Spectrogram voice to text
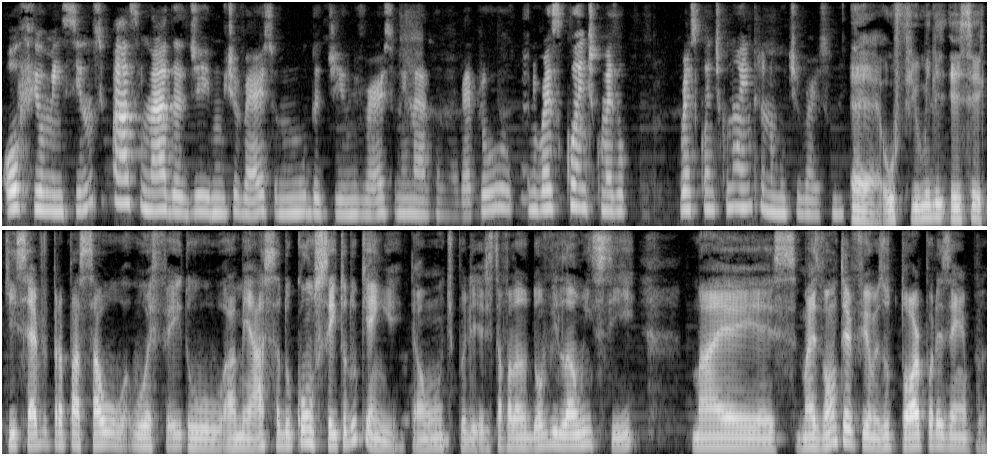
o filme em si não se passa em nada de multiverso, não muda de universo nem nada, né? Vai pro universo quântico, mas o universo quântico não entra no multiverso, né? É, o filme, esse aqui serve para passar o, o efeito, a ameaça do conceito do Kang. Então, tipo, ele, ele está falando do vilão em si, mas, mas vão ter filmes. O Thor, por exemplo,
